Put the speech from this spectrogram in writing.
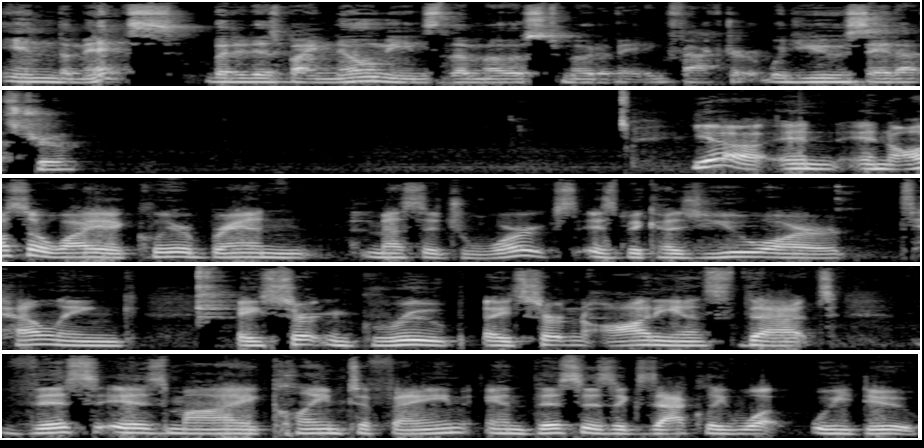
in the mix, but it is by no means the most motivating factor. Would you say that's true? Yeah, and and also why a clear brand message works is because you are telling a certain group, a certain audience that this is my claim to fame and this is exactly what we do.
